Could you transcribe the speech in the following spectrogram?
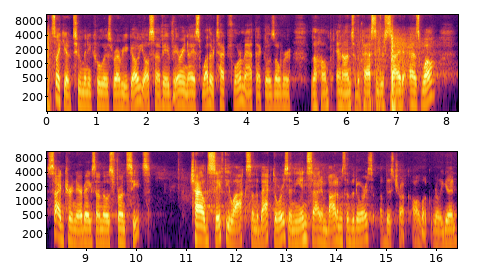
It's like you have two mini coolers wherever you go. You also have a very nice WeatherTech floor mat that goes over the hump and onto the passenger side as well. Side curtain airbags on those front seats. Child safety locks on the back doors and the inside and bottoms of the doors of this truck all look really good.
